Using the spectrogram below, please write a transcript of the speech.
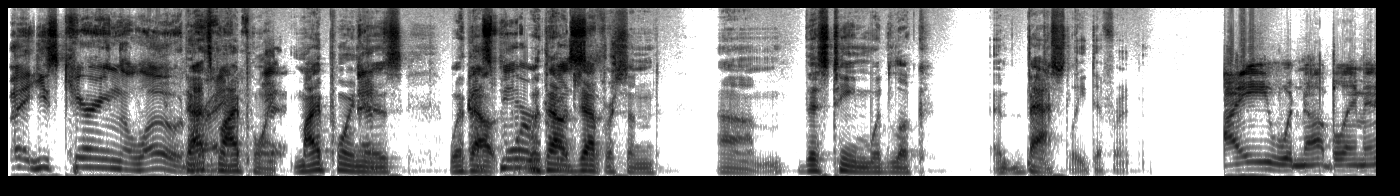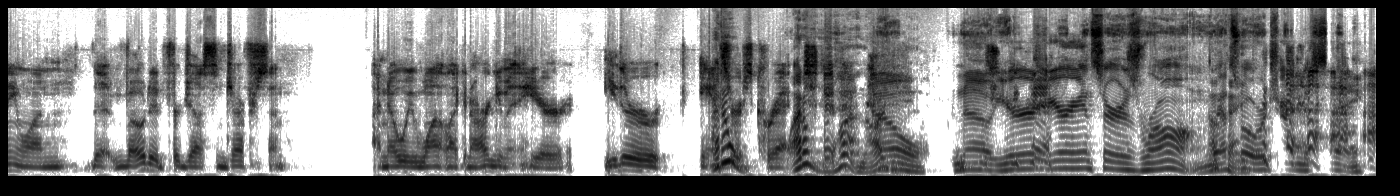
But he's carrying the load. That's right? my point. My point is without more without impressive. Jefferson, um, this team would look vastly different. I would not blame anyone that voted for Justin Jefferson. I know we want like an argument here. Either answer is correct. I don't want an argument. No, no, your your answer is wrong. That's Okay. what we're trying to say.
